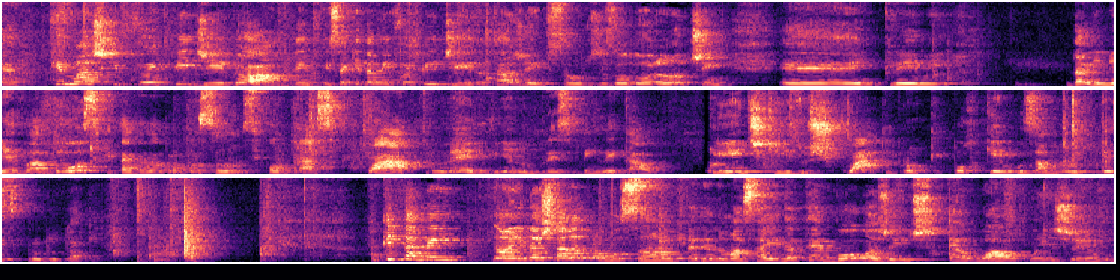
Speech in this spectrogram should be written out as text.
É. O que mais que foi pedido? Ó, tem, isso aqui também foi pedido, tá, gente? São os desodorantes em, é, em creme da linha Erva Doce, que tava na promoção. Se comprasse quatro, né, ele vinha num preço bem legal. O cliente quis os quatro porque, porque usa muito desse produto aqui. O que também ainda está na promoção, que está tendo uma saída até boa, gente, é o álcool em gel.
